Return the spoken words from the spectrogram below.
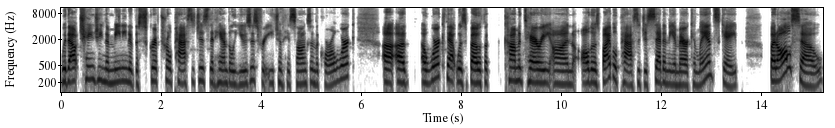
without changing the meaning of the scriptural passages that Handel uses for each of his songs in the choral work, uh, a, a work that was both a commentary on all those Bible passages set in the American landscape, but also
